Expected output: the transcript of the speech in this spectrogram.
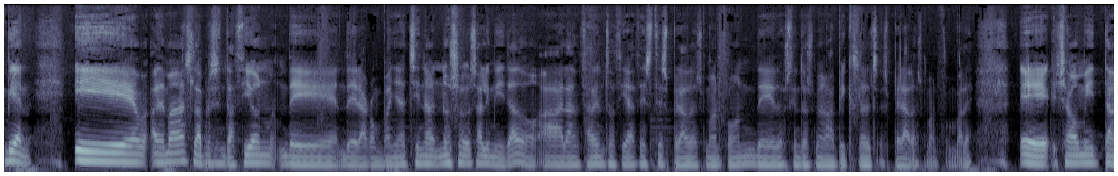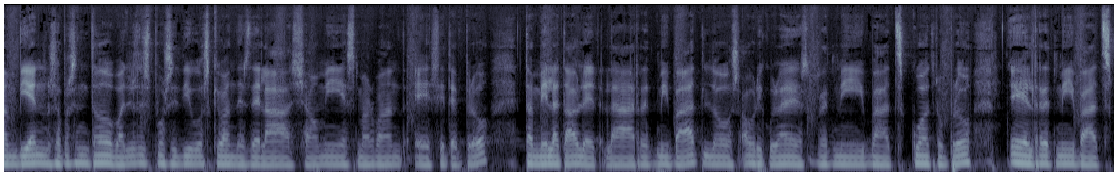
Bien, y además la presentación de, la compañía china no solo se ha limitado a lanzar en sociedad este esperado smartphone de 200 megapíxeles, esperado smartphone, ¿vale? Eh, Xiaomi también nos ha presentado varios dispositivos que van desde la Xiaomi Smart Band 7 Pro, también la tablet, la Redmi Bud, los auriculares Redmi Buds 4 Pro, el Redmi Buds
